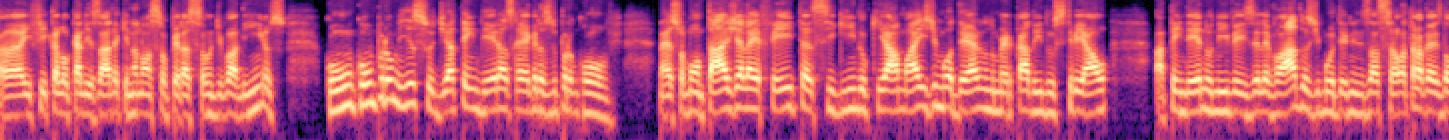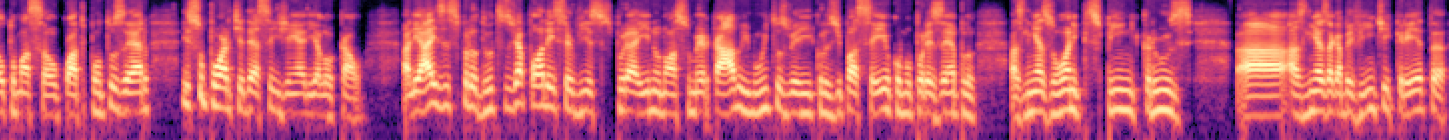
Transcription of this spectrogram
uh, e fica localizada aqui na nossa operação de Valinhos, com o compromisso de atender às regras do Proconv. Né? Sua montagem ela é feita seguindo o que há mais de moderno no mercado industrial, atendendo níveis elevados de modernização através da automação 4.0 e suporte dessa engenharia local. Aliás, esses produtos já podem ser vistos por aí no nosso mercado em muitos veículos de passeio, como por exemplo as linhas Onix, Spin, Cruze, as linhas HB20 e Creta,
